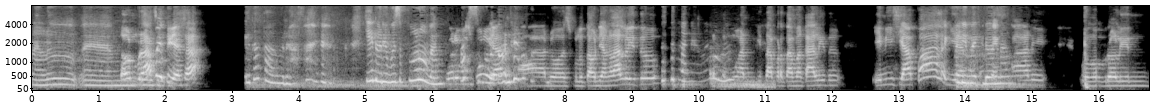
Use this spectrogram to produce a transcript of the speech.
Lalu um, tahun berapa ya, itu ya, Sa? Itu tahun berapa ya? Kayak 2010, Bang. 2010 ya? Tahun Aduh, 10 tahun yang lalu itu. Pertemuan kita pertama kali tuh. Ini siapa lagi ya? Di McDonald. nih mau ngobrolin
